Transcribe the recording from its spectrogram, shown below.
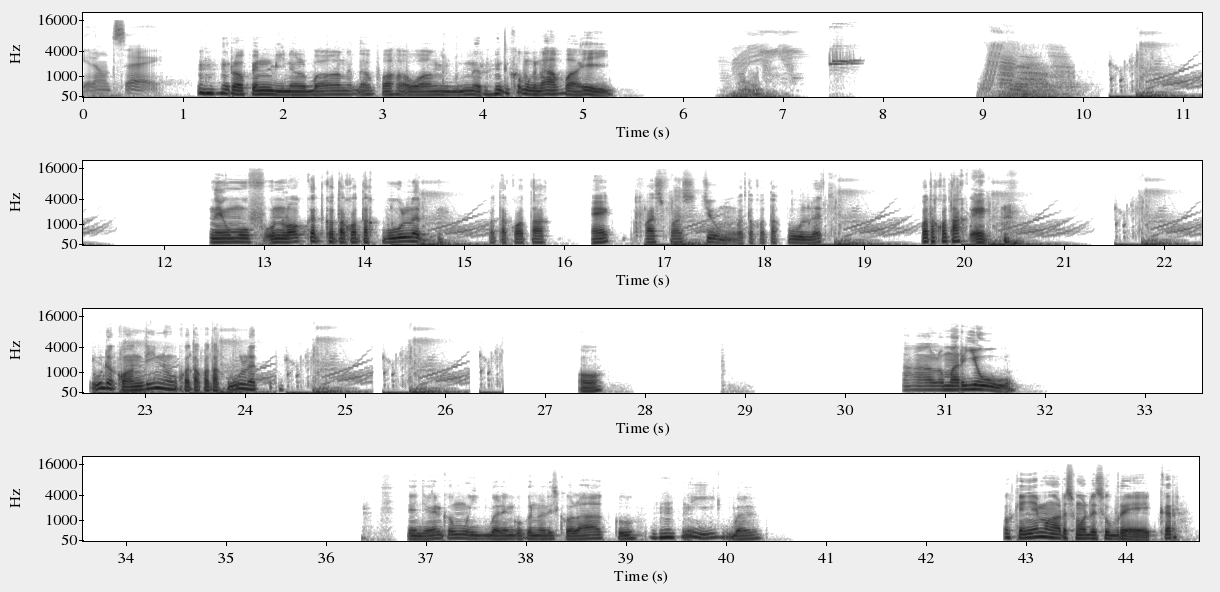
You don't say. Raven binal banget apa wangi bener. Itu kamu kenapa eh New move unlocked kotak-kotak bulat. Kotak-kotak egg fast fast zoom kotak-kotak bulat. Kotak-kotak egg. Udah continue kotak-kotak bulat. Oh. Halo Mario. Jangan-jangan kamu Iqbal yang ku kenal di sekolah aku. Iqbal. Oh kayaknya emang harus mode subbreaker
